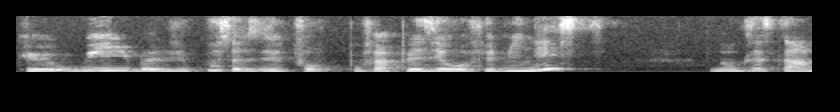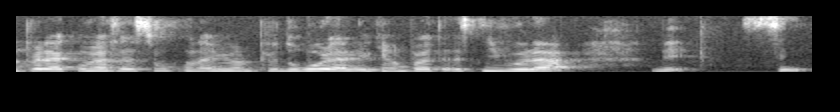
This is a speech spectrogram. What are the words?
que oui, bah, du coup, ça faisait pour, pour faire plaisir aux féministes. Donc, ça, c'était un peu la conversation qu'on a eu un peu drôle avec un pote à ce niveau-là. Mais c'est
